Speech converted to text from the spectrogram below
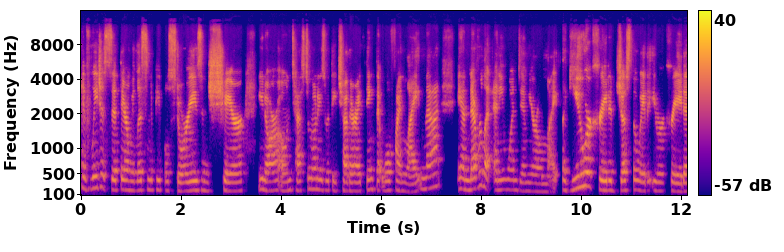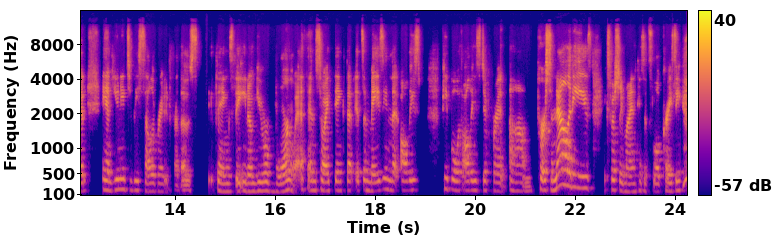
if we just sit there and we listen to people's stories and share you know our own testimonies with each other i think that we'll find light in that. And never let anyone dim your own light. Like you were created just the way that you were created and you need to be celebrated for those things that you know you were born with. And so i think that it's amazing that all these people with all these different um, personalities especially mine because it's a little crazy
